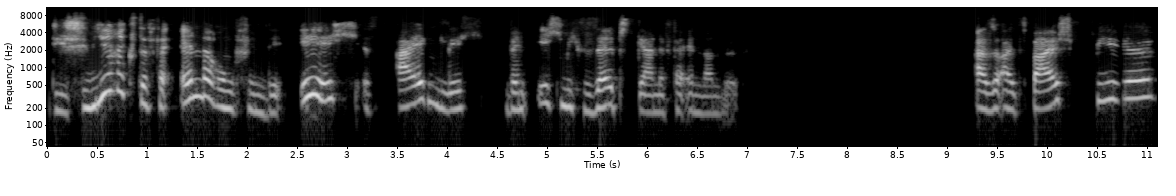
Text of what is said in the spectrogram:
die schwierigste Veränderung, finde ich, ist eigentlich, wenn ich mich selbst gerne verändern will. Also als Beispiel,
